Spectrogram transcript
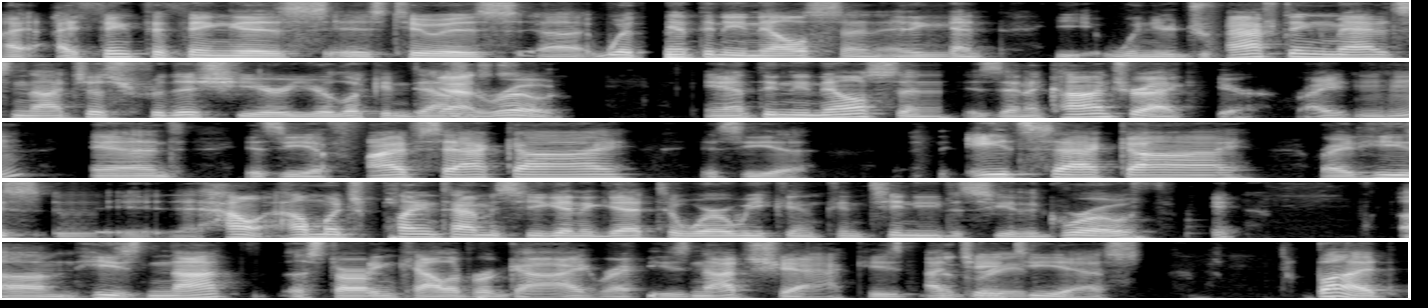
I, I think the thing is is too is uh, with Anthony Nelson, and again, when you're drafting Matt, it's not just for this year. You're looking down yes. the road. Anthony Nelson is in a contract here, right? Mm-hmm. And is he a five sack guy? Is he a eight sack guy? Right? He's how how much playing time is he going to get to where we can continue to see the growth? Right? Um, he's not a starting caliber guy, right? He's not Shaq. He's not Agreed. JTS. But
